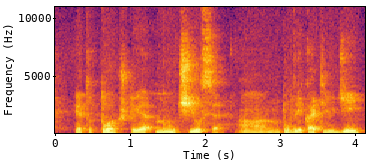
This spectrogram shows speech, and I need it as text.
– это то, что я научился а, увлекать людей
